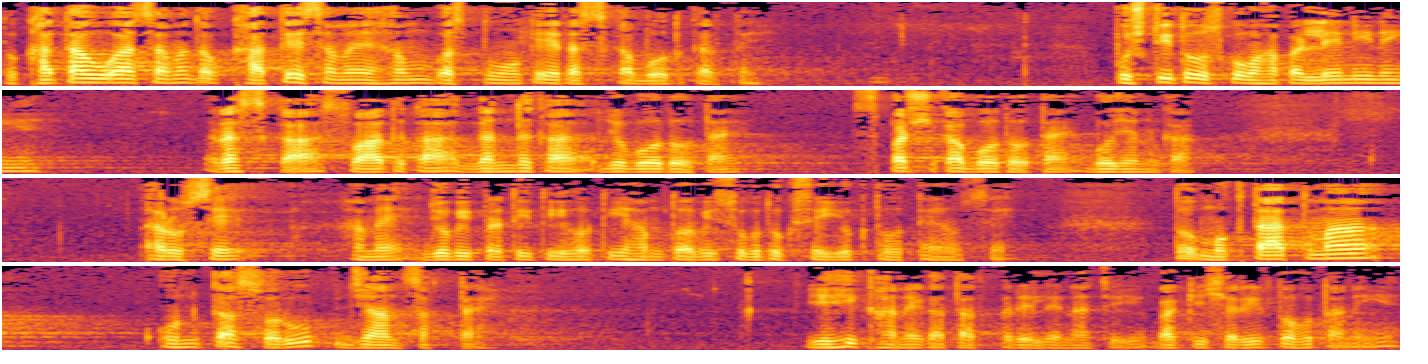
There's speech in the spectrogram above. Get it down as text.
तो खाता हुआ सा मतलब खाते समय हम वस्तुओं के रस का बोध करते हैं। पुष्टि तो उसको वहाँ पर लेनी नहीं है। रस का, स्वाद का, गंध का जो बोध होता है, स्पर्श का बोध होता है, भोजन का। और उससे हमें जो भी प्रतीति होती है, हम तो अभी सुख दुख से युक्त होते हैं उससे। तो मुक्तात्मा उनका स्वरूप जान सकता है। यही खाने का तात्पर्य लेना चाहिए। बाकी शरीर तो होता नहीं है,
